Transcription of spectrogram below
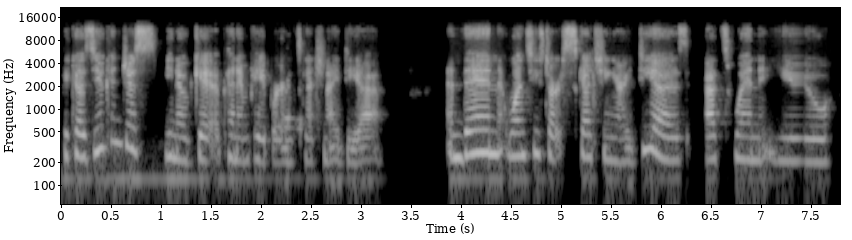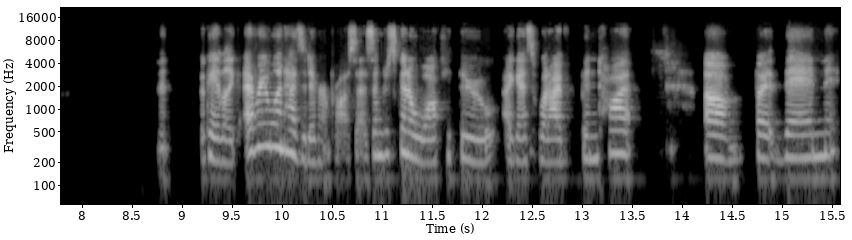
because you can just you know get a pen and paper and sketch an idea. And then once you start sketching your ideas that's when you okay like everyone has a different process. I'm just going to walk you through i guess what i've been taught. Um, but then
